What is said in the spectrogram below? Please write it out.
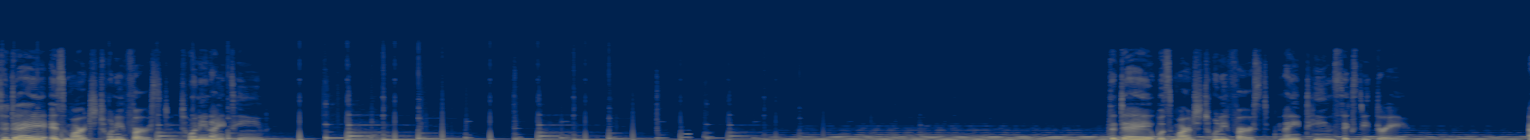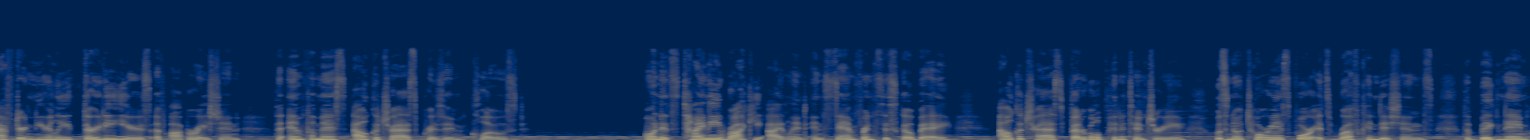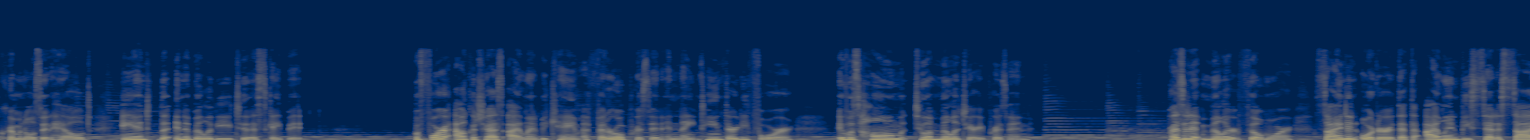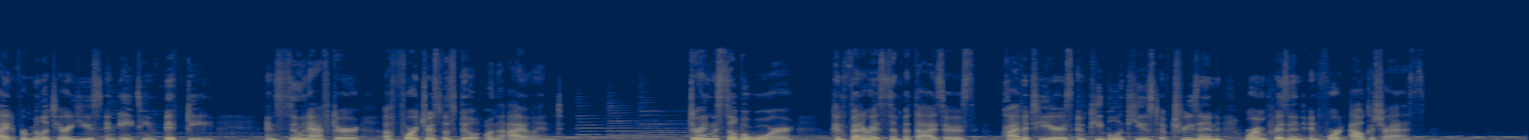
Today is March 21st, 2019. The day was March 21st, 1963. After nearly 30 years of operation, the infamous Alcatraz prison closed. On its tiny rocky island in San Francisco Bay, Alcatraz Federal Penitentiary was notorious for its rough conditions, the big name criminals it held, and the inability to escape it. Before Alcatraz Island became a federal prison in 1934, it was home to a military prison. President Millard Fillmore signed an order that the island be set aside for military use in 1850, and soon after, a fortress was built on the island. During the Civil War, Confederate sympathizers, privateers, and people accused of treason were imprisoned in Fort Alcatraz.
